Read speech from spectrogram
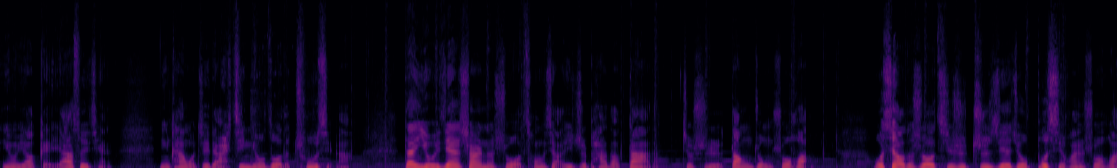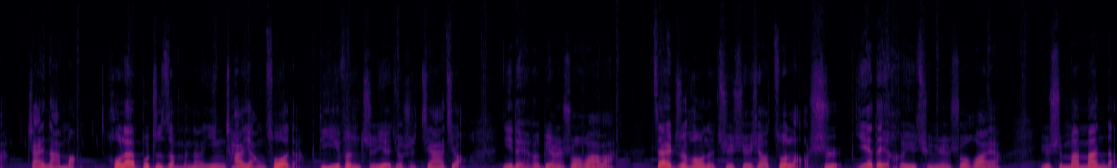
因为要给压岁钱。您看我这点金牛座的出息啊！但有一件事儿呢，是我从小一直怕到大的，就是当众说话。我小的时候其实直接就不喜欢说话，宅男嘛。后来不知怎么呢，阴差阳错的，第一份职业就是家教，你得和别人说话吧。再之后呢，去学校做老师，也得和一群人说话呀。于是慢慢的，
